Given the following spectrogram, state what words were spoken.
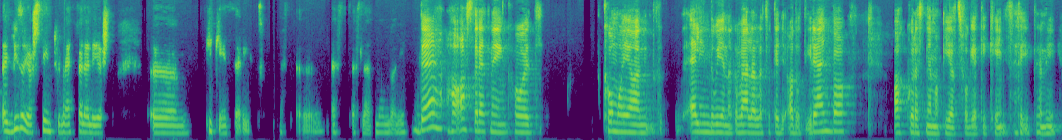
egy bizonyos szintű megfelelést ö, kikényszerít. Ezt, ezt, ezt lehet mondani. De ha azt szeretnénk, hogy komolyan elinduljanak a vállalatok egy adott irányba, akkor azt nem a piac fogja kikényszeríteni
